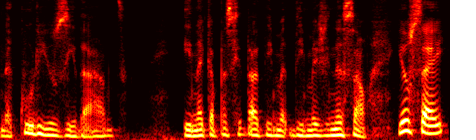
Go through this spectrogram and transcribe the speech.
na curiosidade e na capacidade de, de, imaginação. Eu sei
